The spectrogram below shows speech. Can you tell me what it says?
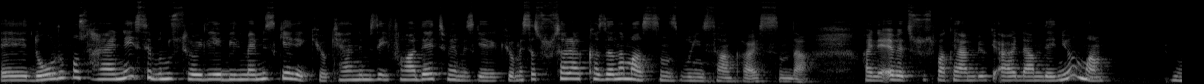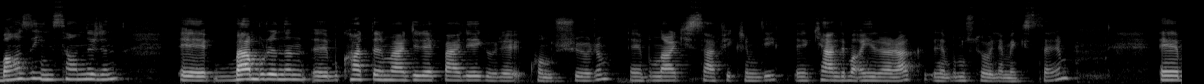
Eee, doğrumuz her neyse bunu söyleyebilmemiz gerekiyor. Kendimizi ifade etmemiz gerekiyor. Mesela susarak kazanamazsınız bu insan karşısında. Hani evet susmak en büyük erdem deniyor ama bazı insanların eee, ben buranın eee, bu kartların verdiği rehberliğe göre konuşuyorum. Eee, bunlar kişisel fikrim değil. Eee, kendimi ayırarak eee, bunu söylemek isterim. Eee,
